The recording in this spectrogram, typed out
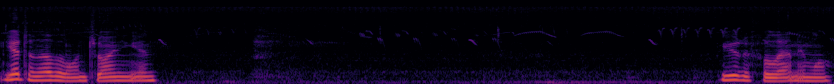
yet another one joining in. Beautiful animals.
